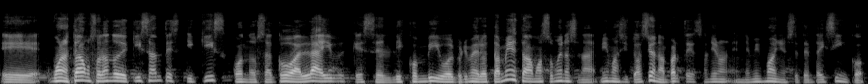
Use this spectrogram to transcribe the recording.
Eh, bueno, estábamos hablando de Kiss antes y Kiss cuando sacó a Live, que es el disco en vivo, el primero, también estaba más o menos en la misma situación, aparte salieron en el mismo año, 75.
